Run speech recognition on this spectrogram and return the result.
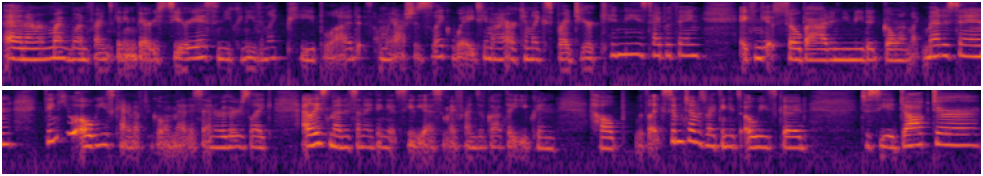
And I remember my one friend's getting very serious, and you can even like pee blood. Oh my gosh, is like way TMI, or can like spread to your kidneys type of thing. It can get so bad, and you need to go on like medicine. I think you always kind of have to go on medicine, or there's like at least medicine I think at CVS that my friends have got that you can help with like symptoms, but I think it's always good to see a doctor.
